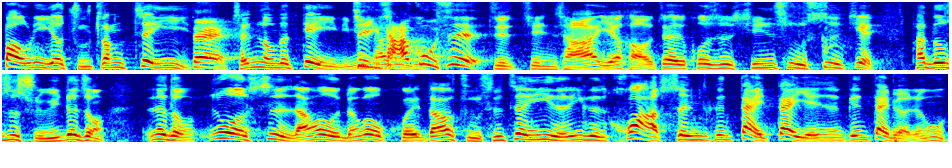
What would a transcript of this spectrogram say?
暴力，要主张正义。对，成龙的电影里面，警察故事，警警察也好，在或是新宿事件，他都是属于那种那种弱势，然后能够回，然后主持正义的一个化身跟代代言人跟代表人物。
